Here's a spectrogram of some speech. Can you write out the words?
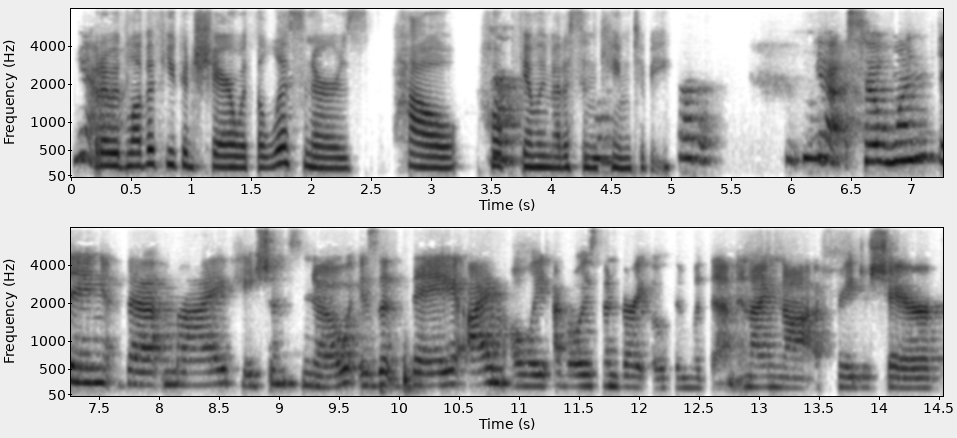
Yeah. But I would love if you could share with the listeners how Hope Family Medicine came to be. Yeah. So one thing that my patients know is that they, I'm always, I've always been very open with them, and I'm not afraid to share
